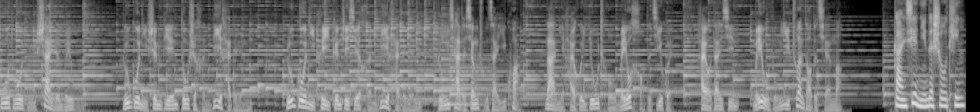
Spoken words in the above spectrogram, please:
多多与善人为伍。如果你身边都是很厉害的人，如果你可以跟这些很厉害的人融洽地相处在一块儿，那你还会忧愁没有好的机会，还要担心没有容易赚到的钱吗？感谢您的收听，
